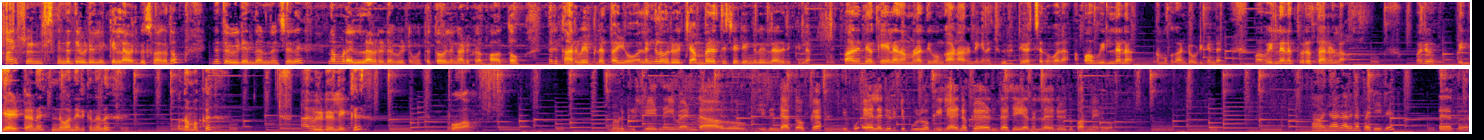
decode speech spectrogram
Hi friends ഇന്നത്തെ വീഡിയോയിലേക്ക് എല്ലാവർക്കും സ്വാഗതം. ഇന്നത്തെ വീഡിയോ എന്താണെന്ന് വെച്ചാൽ നമ്മളെല്ലാവരുടെ വീട്ടുമുറ്റത്തോ അല്ലെങ്കിൽ അടുക്കള ഭാഗത്തോ ഒരു കറിവേപ്പില തയ്യോ അല്ലെങ്കിൽ ഒരു ചെമ്പരത്തി ചെടിയെങ്കിലും ഇല്ലാതിരിക്കില്ല. അപ്പോൾ അതിന്റെയൊക്കെ ഇല നമ്മളധികം കാണാറുണ്ട്. ഇങ്ങനെ ചുരുട്ടി വെച്ചതുപോലെ. അപ്പോൾ ആ വില്ലനെ നമുക്ക് കണ്ടുപിടിക്കണ്ടേ? അപ്പോൾ ആ വില്ലനെ തുരത്താനുള്ള ഒരു വിദ്യയായിട്ടാണ് ഇന്ന് വന്നിരിക്കുന്നത്. അപ്പോൾ നമുക്ക് ആ വീഡിയോയിലേക്ക് പോകാം. നമ്മൾ കൃഷി ചെയ്യുന്ന ഈ വെണ്ട ഇതിന്റെ അകത്തൊക്കെ ഈ ഇല ചുരുട്ടി പുഴുവൊക്കെ ഇല്ലേ? അതിനൊക്കെ എന്താ ചെയ്യാന്നുള്ള ഒരു ഇത് പറഞ്ഞു തരുമോ ആ ഞാൻ അതിനെ പറ്റിയിട്ട്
